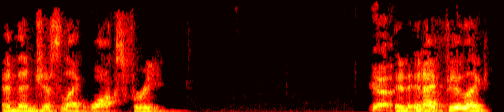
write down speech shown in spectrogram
and then just like walks free. Yeah, And and I feel like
